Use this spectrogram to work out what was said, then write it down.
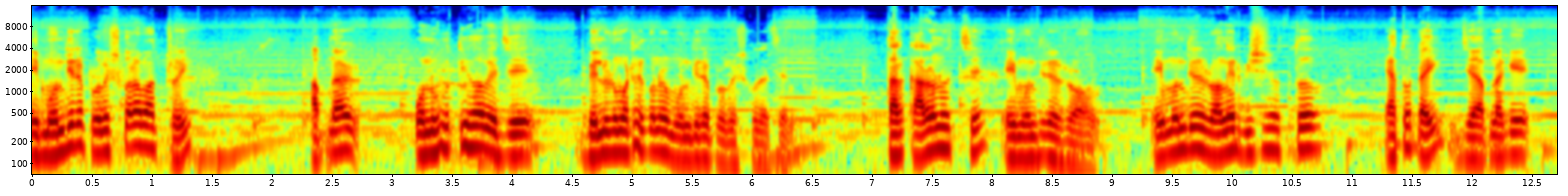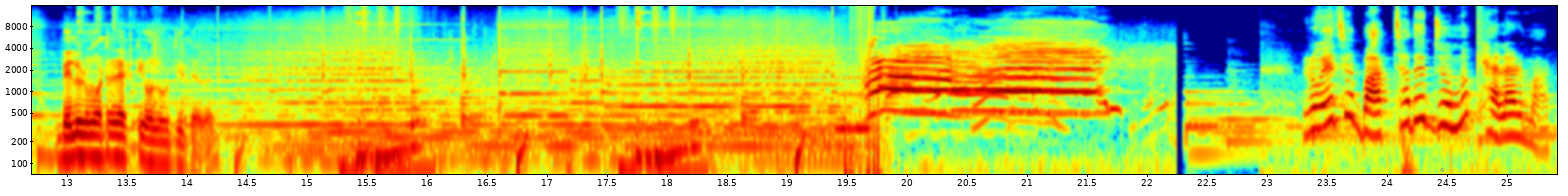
এই মন্দিরে প্রবেশ করা মাত্রই আপনার অনুভূতি হবে যে বেলুড় মঠের কোনো মন্দিরে প্রবেশ করেছেন। তার কারণ হচ্ছে এই মন্দিরের রং। এই মন্দিরের রঙের বিশেষত্ব এতটাই যে আপনাকে বেলুড় মঠের একটি অনুভূতি দেবে। রয়েছে বাচ্চাদের জন্য খেলার মাঠ।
